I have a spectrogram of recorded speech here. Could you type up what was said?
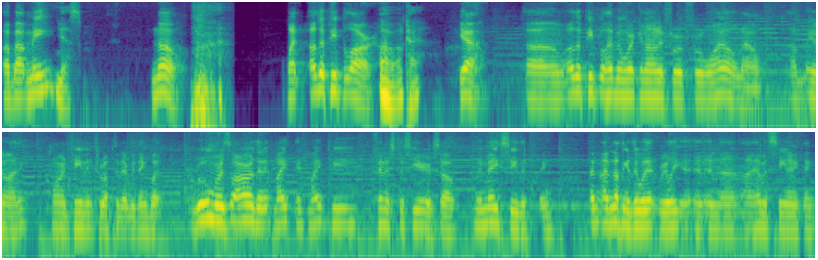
About me? Yes. No. what other people are. Oh, okay. Yeah. Um, other people have been working on it for, for a while now. Um, you know, I think quarantine interrupted everything, but rumors are that it might it might be finished this year. So we may see the thing. I, have nothing to do with it really, and, and uh, I haven't seen anything.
